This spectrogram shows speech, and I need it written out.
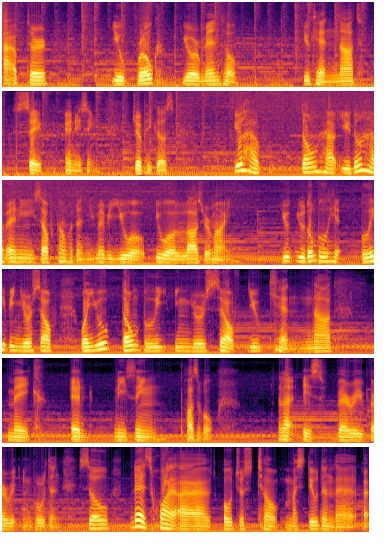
after you broke your mental, you cannot save anything just because you have don't have you don't have any self confidence. Maybe you will you will lose your mind. You you don't believe believe in yourself. When you don't believe in yourself, you cannot make anything possible that is very very important. So that's why i will just tell my student that uh,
